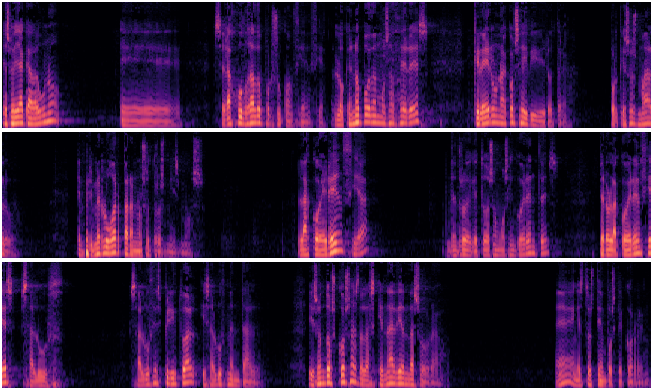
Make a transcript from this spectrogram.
Eso ya cada uno eh, será juzgado por su conciencia. Lo que no podemos hacer es creer una cosa y vivir otra, porque eso es malo. En primer lugar, para nosotros mismos. La coherencia, dentro de que todos somos incoherentes, pero la coherencia es salud. Salud espiritual y salud mental. Y son dos cosas de las que nadie anda sobrado ¿eh? en estos tiempos que corren.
